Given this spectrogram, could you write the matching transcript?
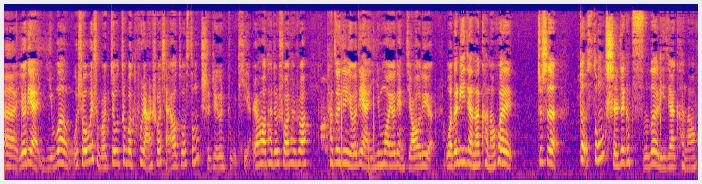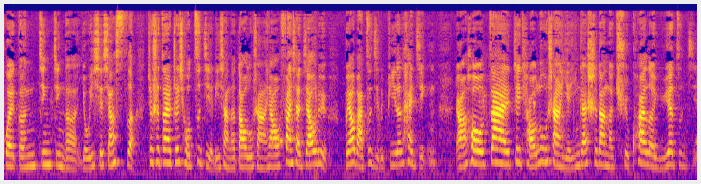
呃，有点疑问。我说为什么就这么突然说想要做松弛这个主题？然后他就说，他说他最近有点 emo，有点焦虑。我的理解呢，可能会就是对“松弛”这个词的理解可能会跟静静的有一些相似，就是在追求自己理想的道路上要放下焦虑，不要把自己的逼得太紧。然后在这条路上也应该适当的去快乐愉悦自己，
